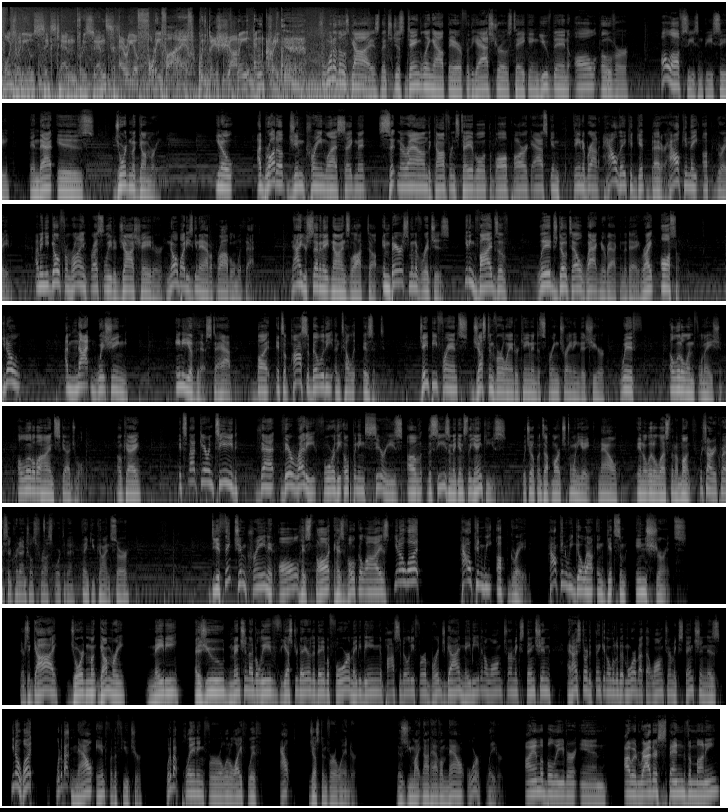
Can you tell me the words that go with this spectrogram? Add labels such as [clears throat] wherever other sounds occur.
Sports Radio 610 presents Area 45 with Bijani and Creighton. So one of those guys that's just dangling out there for the Astros taking. You've been all over all off season, PC, and that is Jordan Montgomery. You know, I brought up Jim Crane last segment, sitting around the conference table at the ballpark, asking Dana Brown how they could get better. How can they upgrade? I mean, you go from Ryan Pressly to Josh Hader. Nobody's going to have a problem with that. Now your 789's locked up. Embarrassment of riches. Getting vibes of Lidge, Dotel, Wagner back in the day, right? Awesome. You know, I'm not wishing any of this to happen, but it's a possibility until it isn't. JP France, Justin Verlander came into spring training this year with a little inflammation, a little behind schedule. Okay? It's not guaranteed that they're ready for the opening series of the season against the Yankees, which opens up March 28th. Now, in a little less than a month. Which I requested credentials for us for today. Thank you, kind sir. Do you think Jim Crane at all has thought, has vocalized, you know what? How can we upgrade? How can we go out and get some insurance? There's a guy, Jordan Montgomery, maybe, as you mentioned, I believe, yesterday or the day before, maybe being a possibility for a bridge guy, maybe even a long term extension. And I started thinking a little bit more about that long term extension is, you know what? What about now and for the future? What about planning for a little life without Justin Verlander? Because you might not have him now or later. I am a believer in I would rather spend the money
